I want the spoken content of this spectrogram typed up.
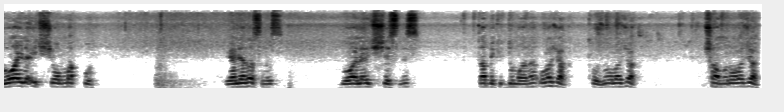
Doğayla iç içe olmak bu. Yayladasınız. Doğayla iç içesiniz. Tabii ki dumanı olacak. Tozu olacak. Çamur olacak.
